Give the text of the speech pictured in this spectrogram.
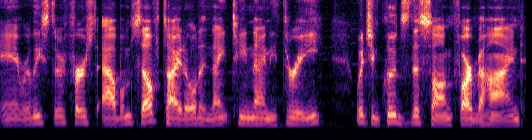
and released their first album, self-titled, in 1993, which includes this song "Far Behind."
